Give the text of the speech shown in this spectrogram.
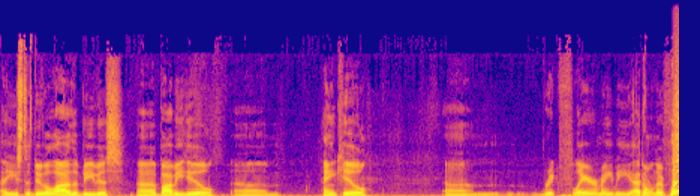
I used to do a lot of the Beavis, uh, Bobby Hill, um, Hank Hill, um, Ric Flair, maybe. I don't know if Ric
